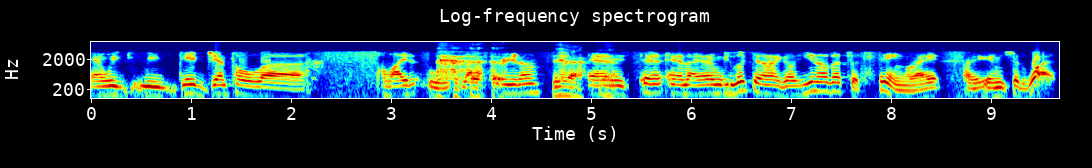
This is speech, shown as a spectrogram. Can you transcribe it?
and we we gave gentle. Uh, polite laughter, you know. yeah. And yeah. and and, I, and we looked at him. and I go, you know, that's a thing, right? And he said, what?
